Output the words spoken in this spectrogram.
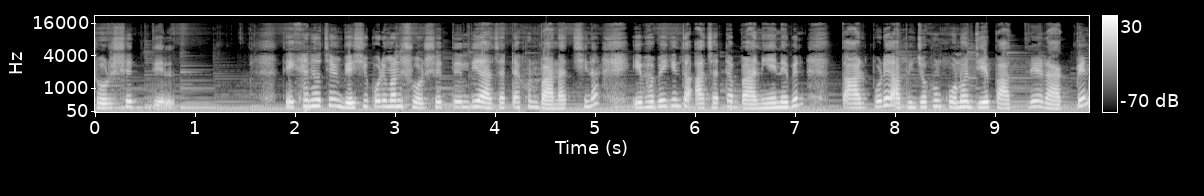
সর্ষের তেল। তো এখানে হচ্ছে আমি বেশি পরিমাণ সর্ষের তেল দিয়ে আচারটা এখন বানাচ্ছি না। এভাবেই কিন্তু আচারটা বানিয়ে নেবেন। তারপরে আপনি যখন কোনো যে পাত্রে রাখবেন,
